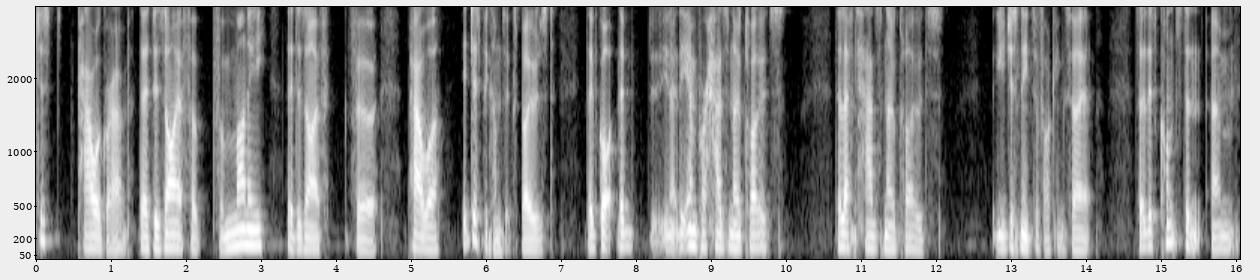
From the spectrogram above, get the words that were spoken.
just power grab, their desire for, for money, their desire for, for power, it just becomes exposed. They've got they you know the emperor has no clothes. The left has no clothes. You just need to fucking say it. So this constant um,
